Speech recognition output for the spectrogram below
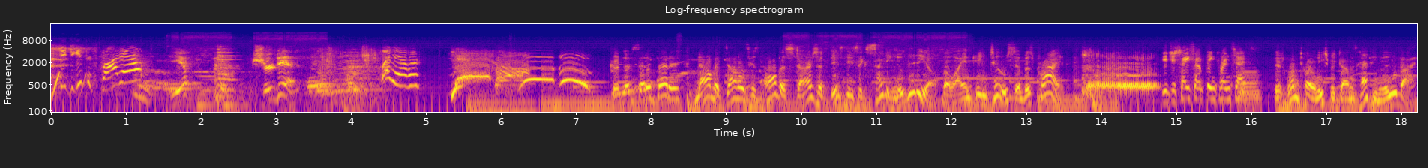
Did you get the spot out? Yep. Sure did. Whatever. Couldn't have said it better. Now McDonald's has all the stars of Disney's exciting new video, The Lion King 2, Simba's Pride. Did you say something, Princess? There's one toy in each McDonald's Happy Meal you buy.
